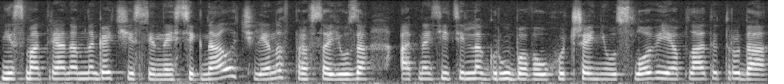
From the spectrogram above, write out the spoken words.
несмотря на многочисленные сигналы членов профсоюза относительно грубого ухудшения условий оплаты труда,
